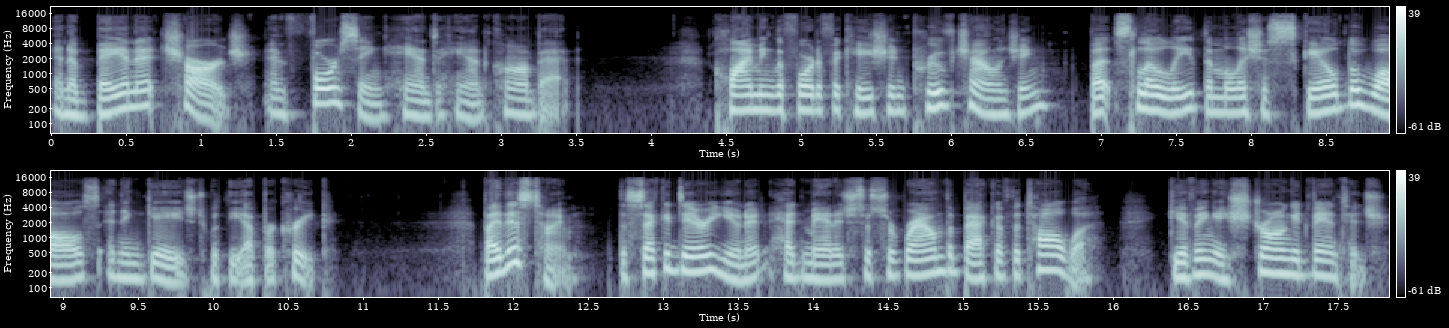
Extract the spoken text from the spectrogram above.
in a bayonet charge and forcing hand to hand combat. Climbing the fortification proved challenging, but slowly the militia scaled the walls and engaged with the Upper Creek. By this time, the secondary unit had managed to surround the back of the Talwa, giving a strong advantage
